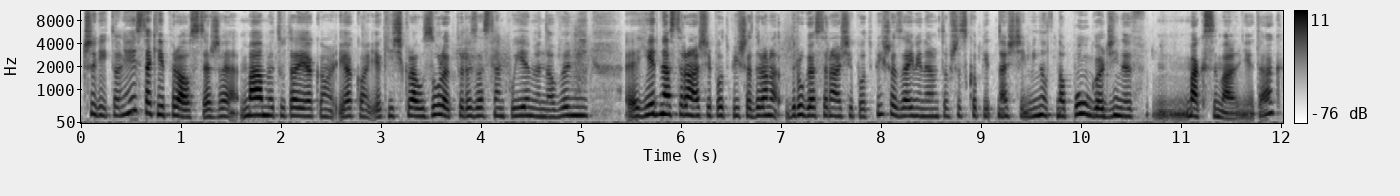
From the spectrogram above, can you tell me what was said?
czyli to nie jest takie proste, że mamy tutaj jako, jako, jakieś klauzule, które zastępujemy nowymi. E, jedna strona się podpisze, druga strona się podpisze, zajmie nam to wszystko 15 minut, no pół godziny maksymalnie, tak?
